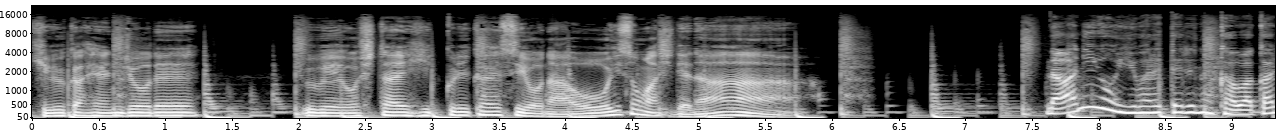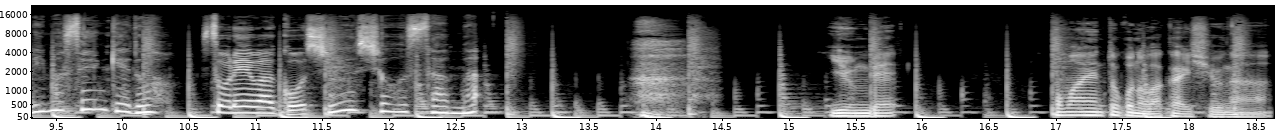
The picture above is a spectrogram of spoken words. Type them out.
休暇返上で上を下へひっくり返すような大忙しでな。何を言われてるのかわかりませんけど、それはご愁傷様。ゆんべ、お前んとこの若い衆が、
